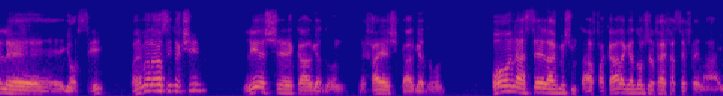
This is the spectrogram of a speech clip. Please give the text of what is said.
ליוסי, ואני אומר לו, יוסי, תקשיב, לי יש קהל גדול, לך יש קהל גדול, בואו נעשה לייב משותף, הקהל הגדול שלך ייחשף אליי,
